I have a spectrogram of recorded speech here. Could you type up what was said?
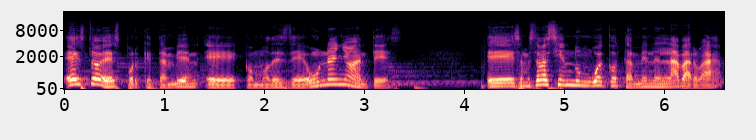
Esto es porque también, eh, como desde un año antes, eh, se me estaba haciendo un hueco también en la barba,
